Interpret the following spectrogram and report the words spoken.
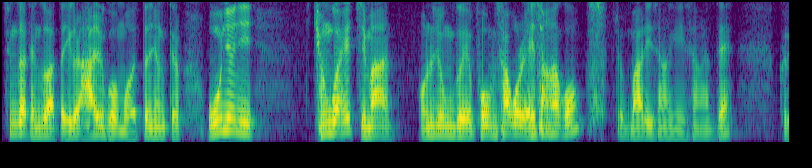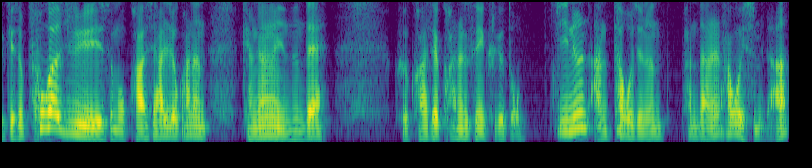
증가된 것 같다. 이걸 알고 뭐 어떤 형태로 5년이 경과했지만 어느 정도의 보험 사고를 예상하고 좀 말이 이상하긴 이상한데 그렇게 해서 포괄주의에서 뭐 과세하려고 하는 경향은 있는데 그 과세 가능성이 그렇게 높지는 않다고 저는 판단을 하고 있습니다.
